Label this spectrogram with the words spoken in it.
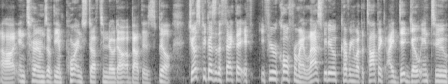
Uh, in terms of the important stuff to note out about this bill. Just because of the fact that if, if you recall from my last video covering about the topic, I did go into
